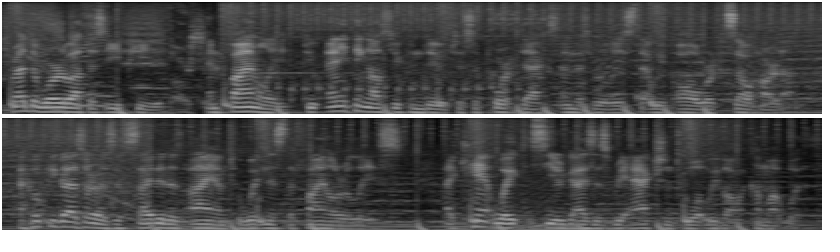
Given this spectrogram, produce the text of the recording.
Spread the word about this EP. And finally, do anything else you can do to support Dex and this release that we've all worked so hard on. I hope you guys are as excited as I am to witness the final release. I can't wait to see your guys' reaction to what we've all come up with.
